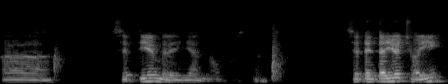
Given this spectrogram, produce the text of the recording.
a septiembre, ya no, pues tanto. 78 ahí.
